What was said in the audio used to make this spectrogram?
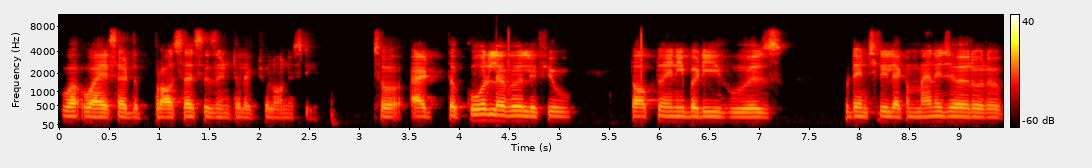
why I said the process is intellectual honesty. So at the core level, if you talk to anybody who is potentially like a manager or a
